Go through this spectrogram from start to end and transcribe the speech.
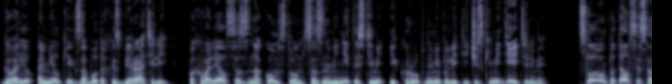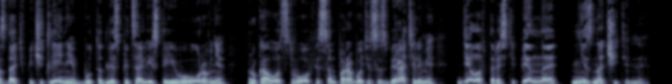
говорил о мелких заботах избирателей, похвалялся знакомством со знаменитостями и крупными политическими деятелями, Словом, пытался создать впечатление, будто для специалиста его уровня руководство офисом по работе с избирателями – дело второстепенное, незначительное.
